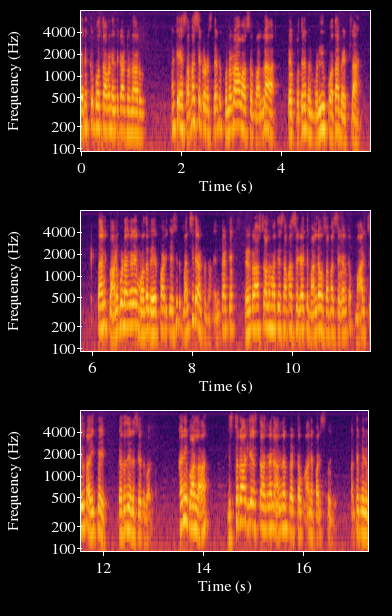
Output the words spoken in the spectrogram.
వెనక్కిపోతామని ఎందుకు అంటున్నారు? అంటే సమస్య ఎక్కడ వస్తుందంటే పునరావాసం వల్ల రేపు పొద్దున మేము మునిగిపోతాం ఎట్లా దానికి అనుగుణంగానే మొదలు ఏర్పాటు చేసి మంచిది అంటున్నాను ఎందుకంటే రెండు రాష్ట్రాల మధ్య సమస్య అయితే మళ్ళీ ఒక సమస్య కనుక మార్చిలో అయిపోయింది గత చేసేది వల్ల. కానీ వాళ్ళ ఇస్తరా చేస్తాం కానీ అన్నం పెట్టం అనే పరిస్థితి ఉంది. అంటే మీరు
